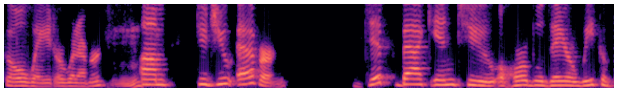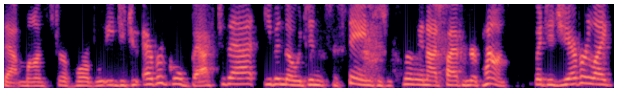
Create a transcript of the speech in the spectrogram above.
goal weight or whatever. Mm-hmm. Um, did you ever dip back into a horrible day or week of that monster horrible eat? Did you ever go back to that, even though it didn't sustain because you're clearly not 500 pounds? But did you ever like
